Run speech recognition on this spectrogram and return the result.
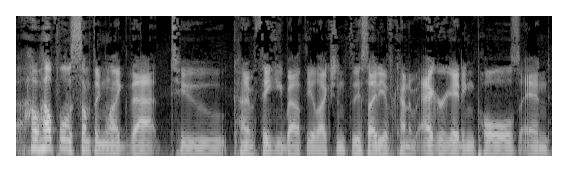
how helpful is something like that to kind of thinking about the elections this idea of kind of aggregating polls and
